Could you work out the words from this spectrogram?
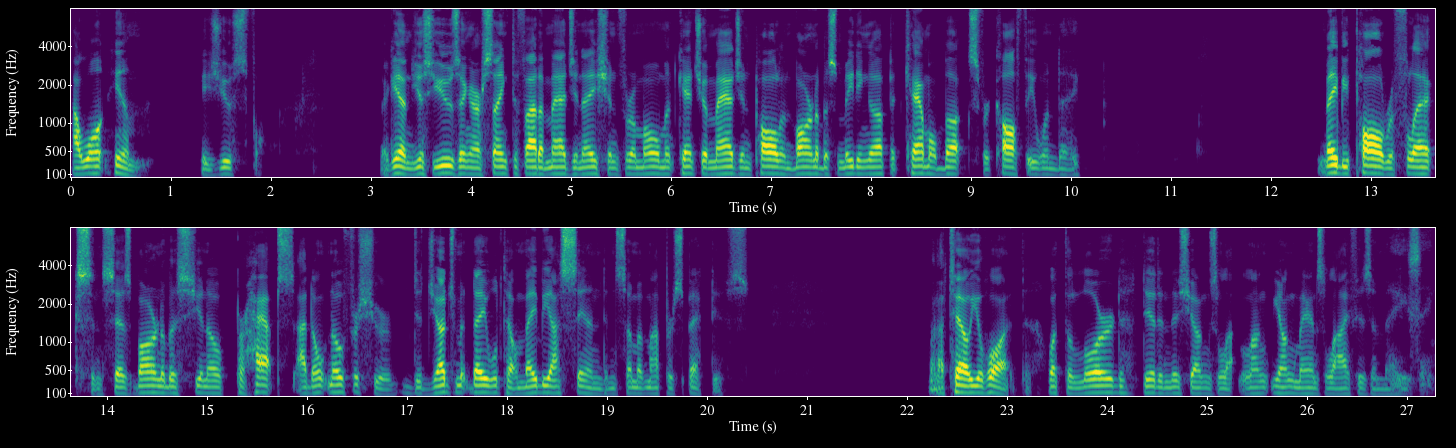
I want him. He's useful. Again, just using our sanctified imagination for a moment, can't you imagine Paul and Barnabas meeting up at Camel Bucks for coffee one day? Maybe Paul reflects and says, Barnabas, you know, perhaps, I don't know for sure. The judgment day will tell. Maybe I sinned in some of my perspectives. But I tell you what, what the Lord did in this young, young man's life is amazing.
